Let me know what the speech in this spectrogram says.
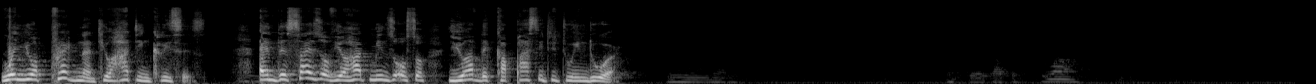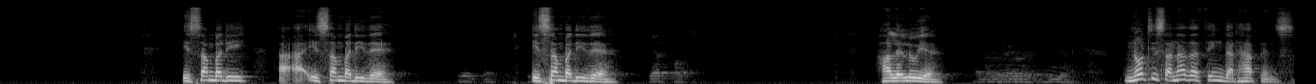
When you're pregnant, your heart increases. And the size of your heart means also you have the capacity to endure. Is somebody uh, is somebody there? Yes. Is somebody there? Yes, boss. Hallelujah. Notice another thing that happens.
